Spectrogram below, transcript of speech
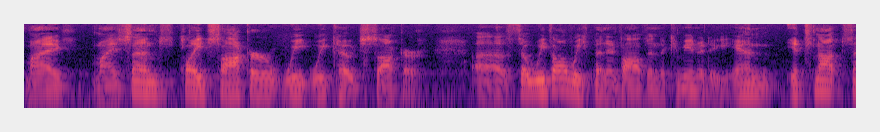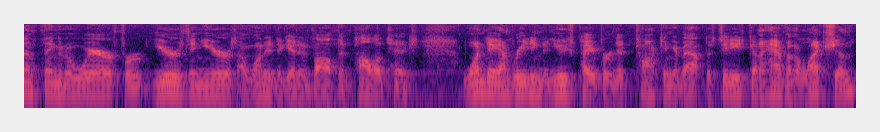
my my sons played soccer, we we coached soccer. Uh, so we've always been involved in the community, and it's not something to where for years and years I wanted to get involved in politics. One day I'm reading the newspaper and it's talking about the city's going to have an election,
